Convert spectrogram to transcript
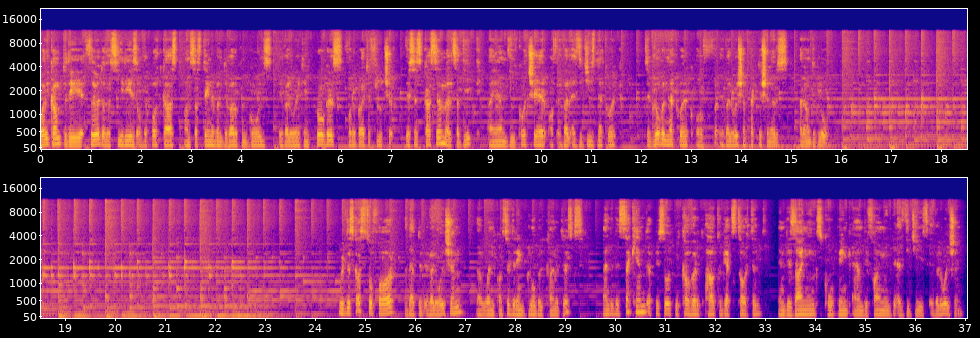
Welcome to the third of the series of the podcast on Sustainable Development Goals Evaluating Progress for a Brighter Future. This is Qasim El Sadiq. I am the co chair of Eval SDGs Network. the global network of evaluation practitioners around the globe. We've discussed so far adaptive evaluation uh, when considering global climate risks and in the second episode, we covered how to get started in designing, scoping, and defining the SDGs evaluation.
